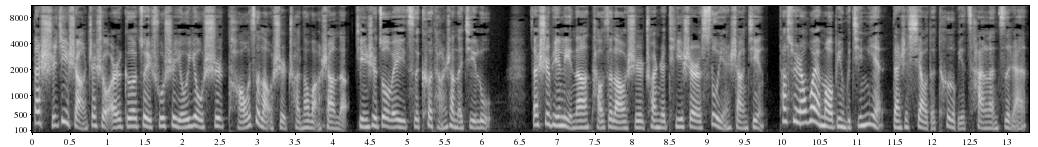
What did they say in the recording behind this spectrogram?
但实际上这首儿歌最初是由幼师桃子老师传到网上的，仅是作为一次课堂上的记录。在视频里呢，桃子老师穿着 T 恤素颜上镜。她虽然外貌并不惊艳，但是笑得特别灿烂自然，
